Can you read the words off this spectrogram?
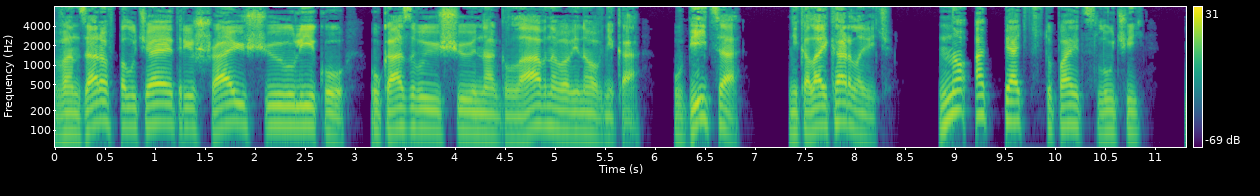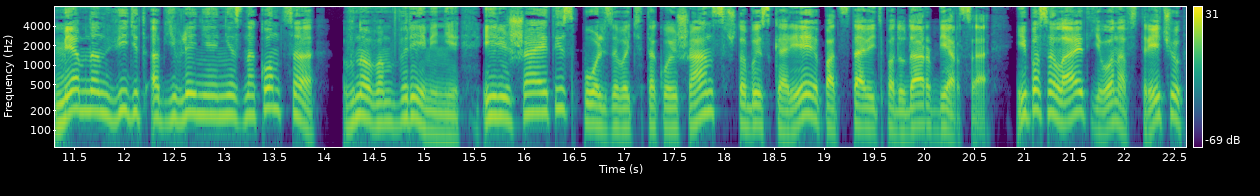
Ванзаров получает решающую улику, указывающую на главного виновника. Убийца Николай Карлович. Но опять вступает случай. Мемнон видит объявление незнакомца в новом времени и решает использовать такой шанс, чтобы скорее подставить под удар Берса и посылает его навстречу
